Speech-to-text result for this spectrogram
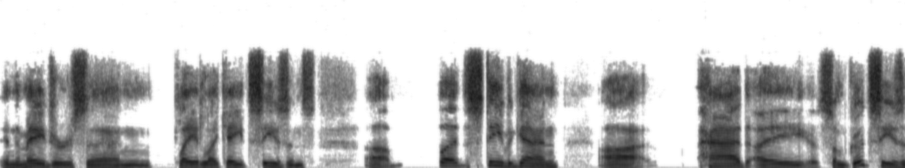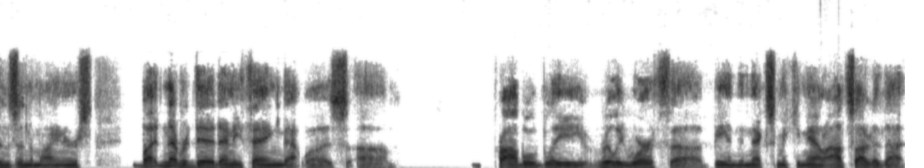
in the majors and played like eight seasons. Uh, but Steve again uh, had a some good seasons in the minors, but never did anything that was uh, probably really worth uh, being the next Mickey Mantle. Outside of that,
